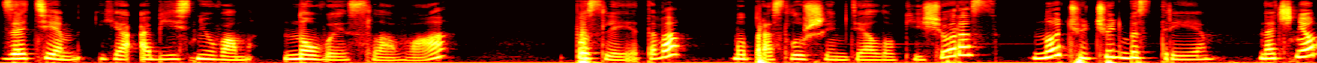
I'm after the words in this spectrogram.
затем я объясню вам новые слова. После этого мы прослушаем диалог еще раз, но чуть-чуть быстрее. Начнем?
